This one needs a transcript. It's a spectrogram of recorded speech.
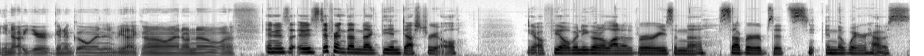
you know you're gonna go in and be like oh i don't know if and it's it's different than like the industrial, you know, feel when you go to a lot of the breweries in the suburbs. It's in the warehouse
